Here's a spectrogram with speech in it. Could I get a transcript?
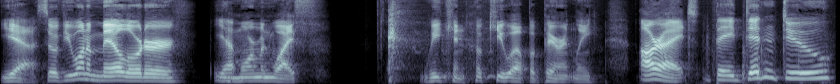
Yeah. So if you want to mail order Yep. Mormon wife, we can hook you up apparently. all right. They didn't do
